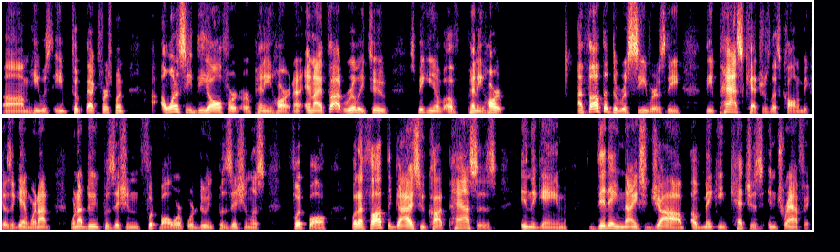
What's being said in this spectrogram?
Um, he was he took back the first punt. I, I want to see Dee Alford or Penny Hart, and, and I thought really too. Speaking of of Penny Hart, I thought that the receivers, the the pass catchers, let's call them, because again, we're not we're not doing position football. We're we're doing positionless football. But I thought the guys who caught passes in the game did a nice job of making catches in traffic.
